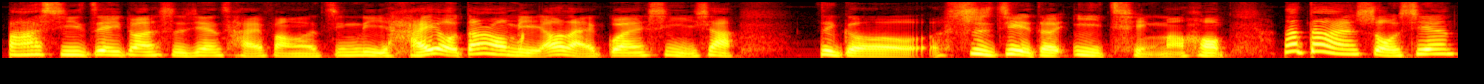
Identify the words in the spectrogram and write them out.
巴西这一段时间采访的经历，还有当然我们也要来关心一下这个世界的疫情嘛，哈。那当然首先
